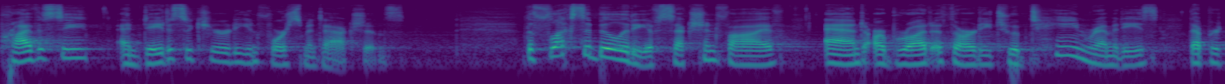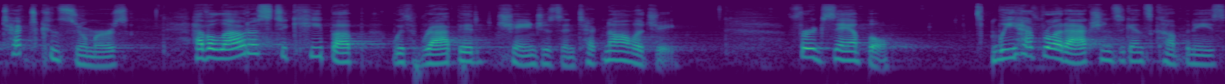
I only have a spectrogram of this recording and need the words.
privacy and data security enforcement actions. The flexibility of Section 5 and our broad authority to obtain remedies that protect consumers have allowed us to keep up with rapid changes in technology. For example, we have brought actions against companies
